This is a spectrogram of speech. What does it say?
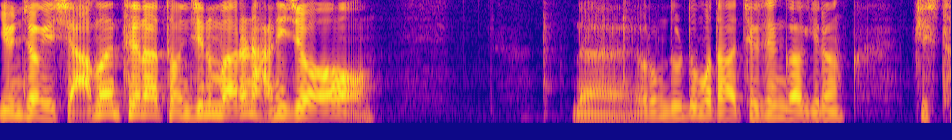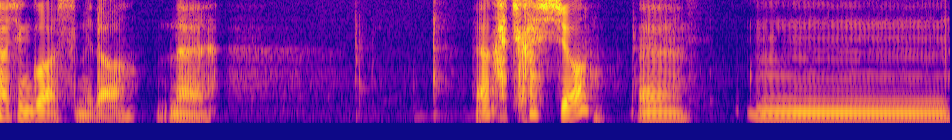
윤정희 씨, 아무한테나 던지는 말은 아니죠. 네, 여러분들도 뭐 다 제 생각이랑 비슷하신 것 같습니다. 네. 같이 가시죠. 네. 음,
